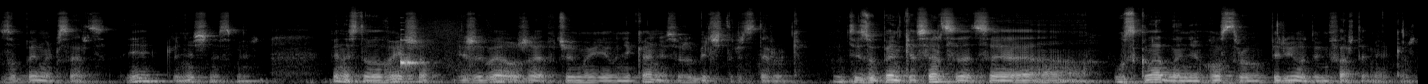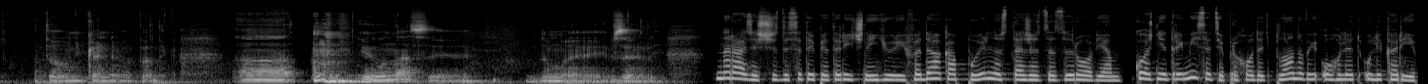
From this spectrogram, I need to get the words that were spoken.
зупинок серця і клінічна смерть. Він із того вийшов і живе вже, в чому є унікальність, вже більше 30 років. Ті зупинки серця це ускладнення гострого періоду інфаркту міокарду. Це унікальний випадок. А, і у нас, і, думаю, і взагалі. Наразі 65-річний Юрій Федака пильно стежить за здоров'ям. Кожні три місяці приходить плановий огляд у лікарів.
